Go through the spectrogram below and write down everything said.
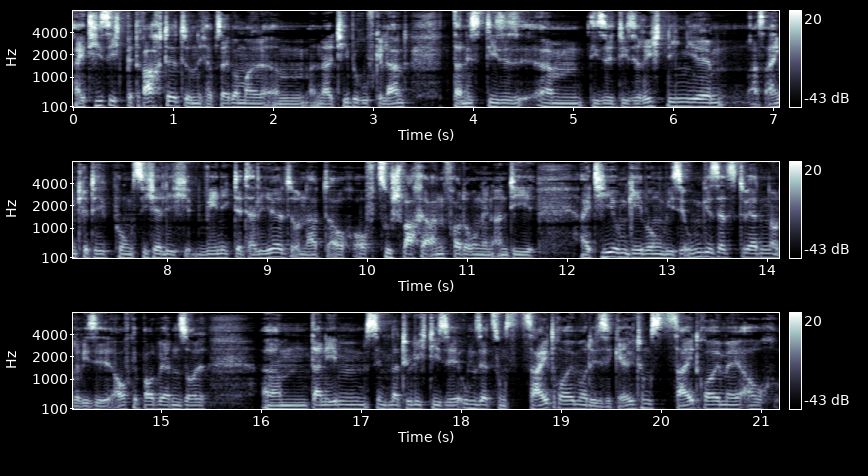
IT-Sicht betrachtet, und ich habe selber mal ähm, einen IT-Beruf gelernt, dann ist diese, ähm, diese, diese Richtlinie als ein Kritikpunkt sicherlich wenig detailliert und hat auch oft zu schwache Anforderungen an die IT-Umgebung, wie sie umgesetzt werden oder wie sie aufgebaut werden soll. Ähm, daneben sind natürlich diese Umsetzungszeiträume oder diese Geltungszeiträume auch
